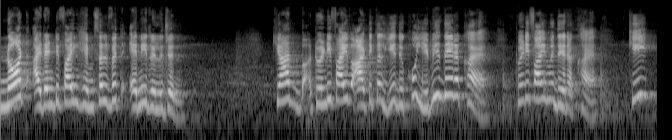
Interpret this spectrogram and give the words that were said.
not identifying himself with any religion. क्या 25 आर्टिकल ये देखो, ये भी दे रखा है। 25 में दे रखा है कि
